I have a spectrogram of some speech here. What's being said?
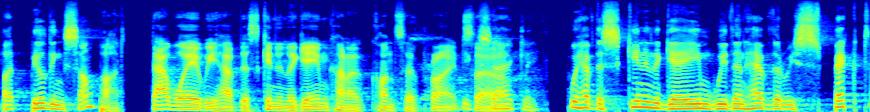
but building some part. That way, we have the skin in the game kind of concept, right? Exactly. So. We have the skin in the game. We then have the respect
